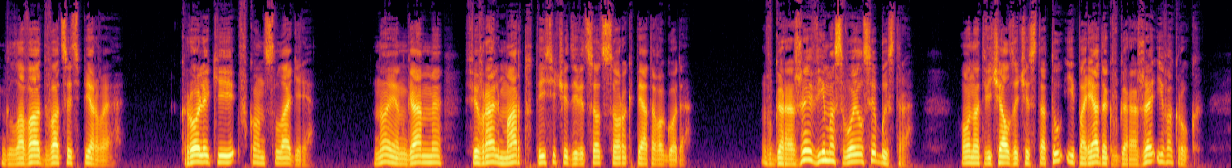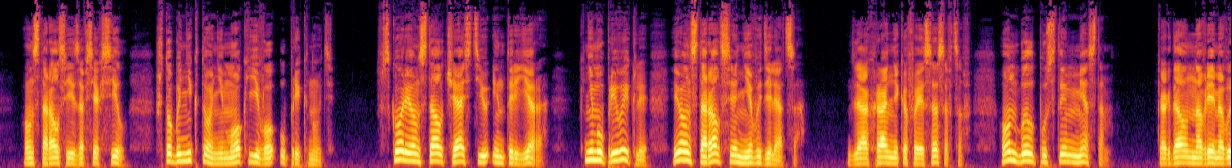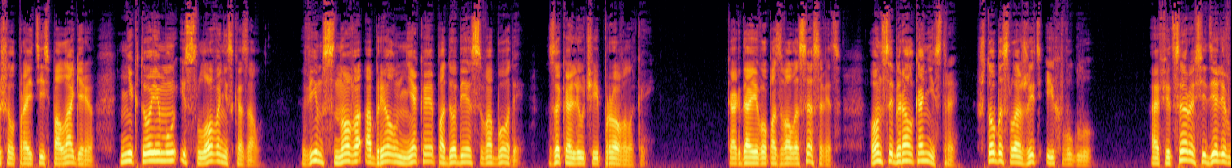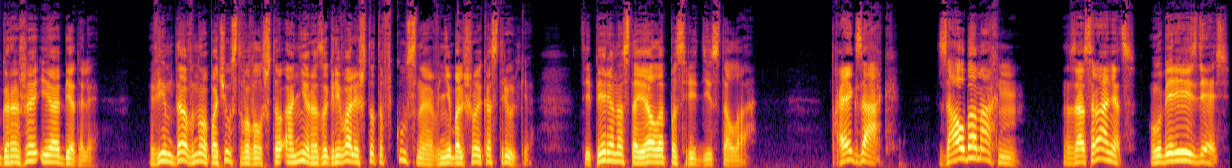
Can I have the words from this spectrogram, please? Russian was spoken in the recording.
Глава двадцать первая. Кролики в концлагере. Ноенгамме, февраль-март 1945 года. В гараже Вим освоился быстро. Он отвечал за чистоту и порядок в гараже и вокруг. Он старался изо всех сил, чтобы никто не мог его упрекнуть. Вскоре он стал частью интерьера. К нему привыкли — и он старался не выделяться. Для охранников и эсэсовцев он был пустым местом. Когда он на время вышел пройтись по лагерю, никто ему и слова не сказал. Вим снова обрел некое подобие свободы за колючей проволокой. Когда его позвал эсэсовец, он собирал канистры, чтобы сложить их в углу. Офицеры сидели в гараже и обедали. Вим давно почувствовал, что они разогревали что-то вкусное в небольшой кастрюльке. Теперь она стояла посреди стола. «Трекзак! Заубер махн! Засранец! Убери здесь!»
